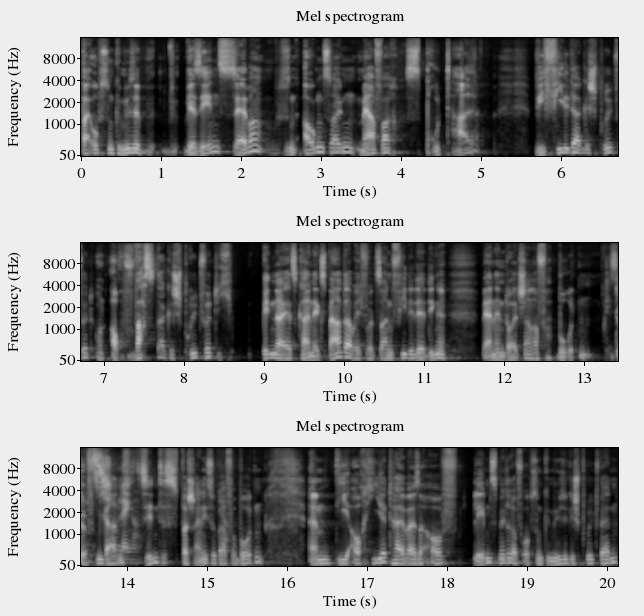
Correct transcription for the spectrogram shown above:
bei Obst und Gemüse. Wir sehen es selber, sind Augenzeugen mehrfach. Es ist brutal, wie viel da gesprüht wird und auch was da gesprüht wird. Ich bin da jetzt kein Experte, aber ich würde sagen, viele der Dinge werden in Deutschland auch verboten. Die Sind's dürften gar nicht, länger. sind es wahrscheinlich sogar verboten, ähm, die auch hier teilweise auf Lebensmittel, auf Obst und Gemüse gesprüht werden.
